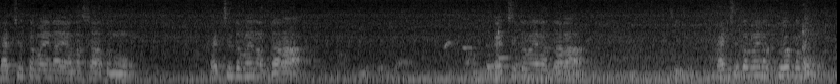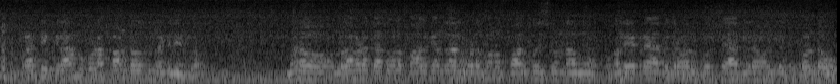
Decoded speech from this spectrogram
ఖచ్చితమైన ఎన శాతము ఖచ్చితమైన ధర ఖచ్చితమైన ధర ఖచ్చితమైన తూకము ప్రతి గ్రాము కూడా కౌంట్ అవుతుందండి దీంట్లో. మనం లోగడ గతంలో పాల కేంద్రాలు కూడా మనం పాలు పోసి ఉన్నాము. ఒక లీటర్ యాభై గ్రాములు పోస్తే యాభై గ్రాములు మీకు కౌంట్ అవ్వు.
